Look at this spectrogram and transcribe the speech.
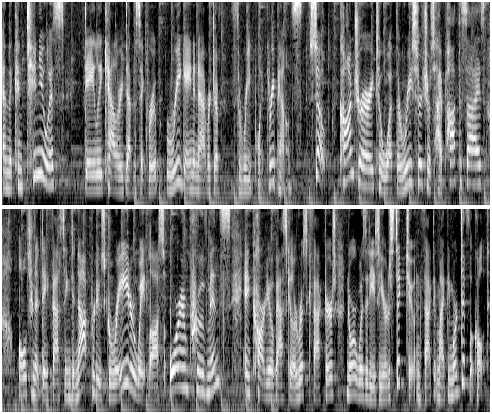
and the continuous daily calorie deficit group regained an average of 3.3 pounds. So, contrary to what the researchers hypothesized, alternate day fasting did not produce greater weight loss or improvements in cardiovascular risk factors, nor was it easier to stick to. In fact, it might be more difficult.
